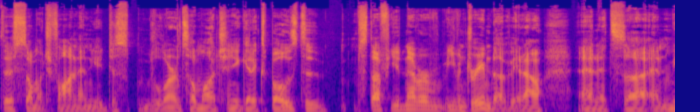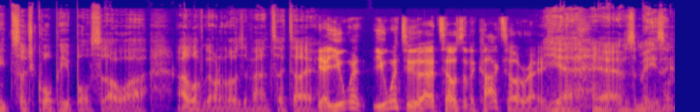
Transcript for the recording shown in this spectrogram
they're so much fun, and you just learn so much, and you get exposed to stuff you'd never even dreamed of, you know. And it's uh, and meet such cool people. So uh, I love going to those events. I tell you. Yeah, you went you went to uh, Tales of the Cocktail, right? Yeah, yeah. It was amazing.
